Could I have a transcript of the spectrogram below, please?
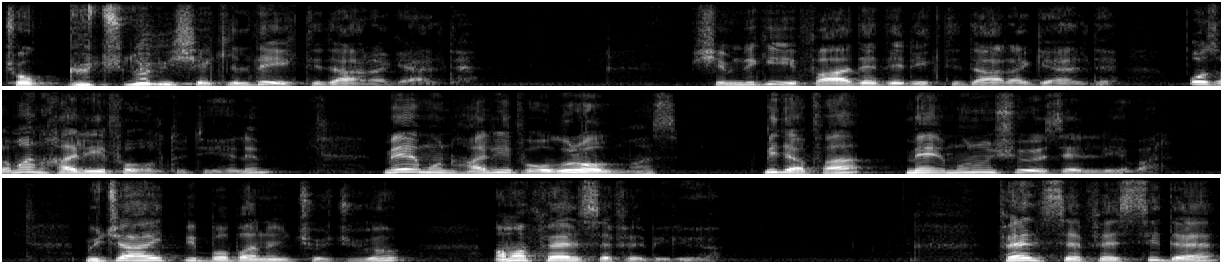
çok güçlü bir şekilde iktidara geldi. Şimdiki ifadedir iktidara geldi. O zaman halife oldu diyelim. Memun halife olur olmaz. Bir defa Memun'un şu özelliği var. Mücahit bir babanın çocuğu ama felsefe biliyor. Felsefesi de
